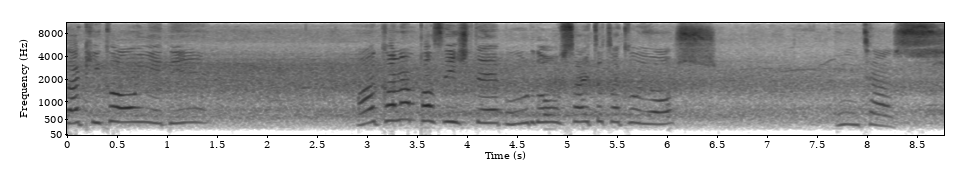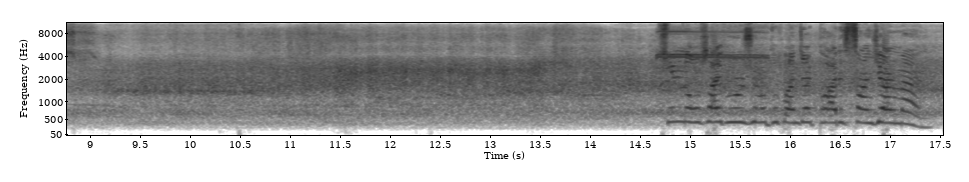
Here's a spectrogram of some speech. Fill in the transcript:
Dakika 17. Hakan'ın pası işte. Burada offside'a takılıyor. Inter. Şimdi offside vuruşunu kullanacak Paris Saint Germain.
